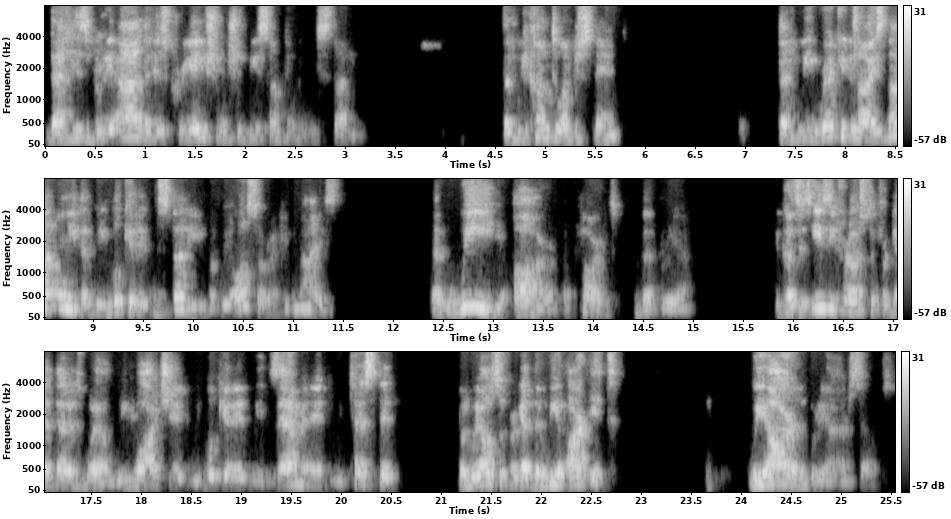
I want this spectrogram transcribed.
that his Bria, that his creation should be something that we study, that we come to understand, that we recognize not only that we look at it and study, but we also recognize that we are a part of that Bria. Because it's easy for us to forget that as well. We watch it, we look at it, we examine it, we test it, but we also forget that we are it. We are the Bria ourselves.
